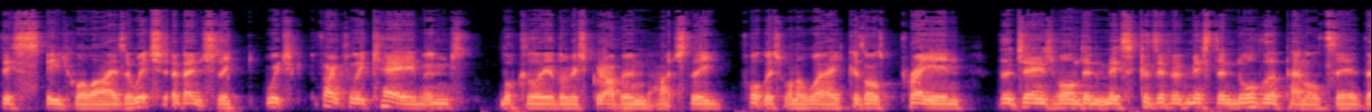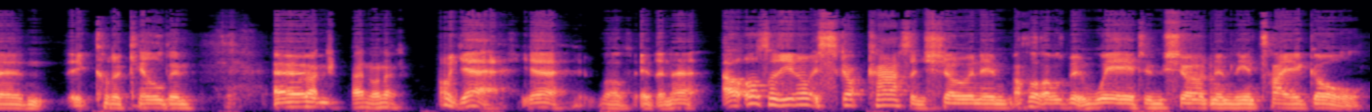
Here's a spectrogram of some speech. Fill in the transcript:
this equaliser, which eventually, which thankfully came, and luckily Lewis Grabban actually put this one away because I was praying that James Vaughan didn't miss because if he missed another penalty, then it could have killed him. Um, pen, wasn't it? Oh yeah, yeah. Well, hit the net. Also, you know, it's Scott Carson showing him. I thought that was a bit weird. Him showing him the entire goal.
